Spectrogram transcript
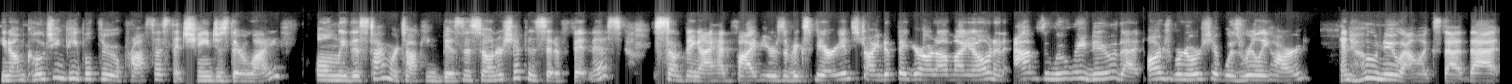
You know, I'm coaching people through a process that changes their life. Only this time we're talking business ownership instead of fitness, something I had five years of experience trying to figure out on my own and absolutely knew that entrepreneurship was really hard. And who knew, Alex, that that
